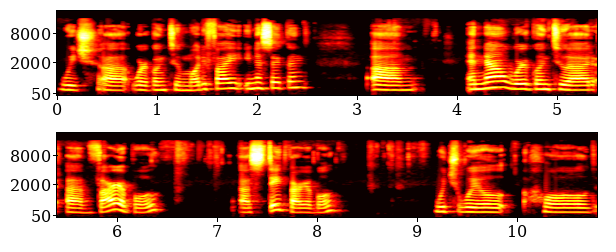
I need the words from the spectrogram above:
which uh, we're going to modify in a second. Um, and now we're going to add a variable, a state variable, which will hold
